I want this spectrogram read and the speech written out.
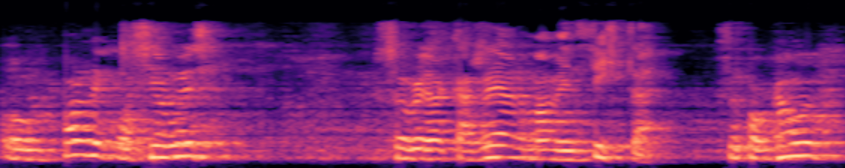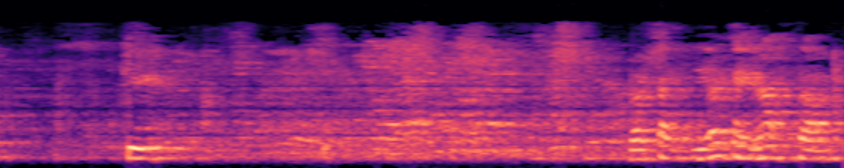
un par de ecuaciones sobre la carrera armamentista. Supongamos que la cantidad que gasta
